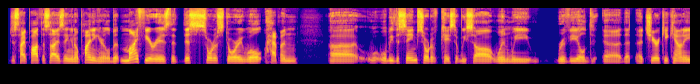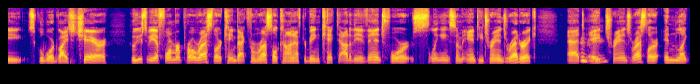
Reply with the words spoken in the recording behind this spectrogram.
just hypothesizing and opining here a little bit. My fear is that this sort of story will happen. Uh, will be the same sort of case that we saw when we revealed uh, that a Cherokee County School Board Vice Chair, who used to be a former pro wrestler, came back from WrestleCon after being kicked out of the event for slinging some anti-trans rhetoric at a mm-hmm. trans wrestler, and like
